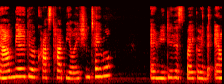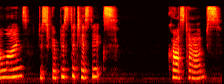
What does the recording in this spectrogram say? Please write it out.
Now I'm going to do a cross tabulation table. And you do this by going to Analyze, Descriptive Statistics, Crosstabs.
